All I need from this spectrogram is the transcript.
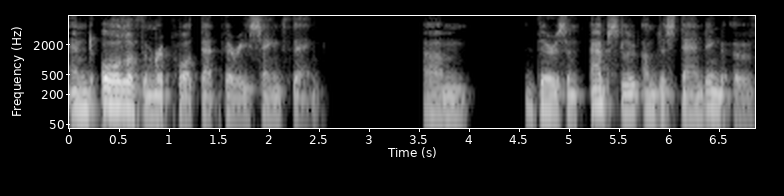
and all of them report that very same thing. Um, there's an absolute understanding of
